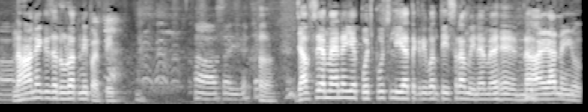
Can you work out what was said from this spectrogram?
हाँ। नहाने की ज़रूरत नहीं पड़ती। हाँ सही है। हाँ, जब से मैंने ये पूछ पूछ लिया तकरीबन तीसरा महीने में नहाया नहीं हूँ।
